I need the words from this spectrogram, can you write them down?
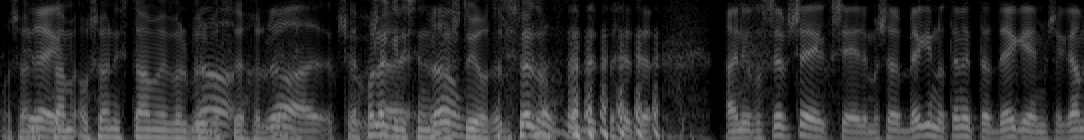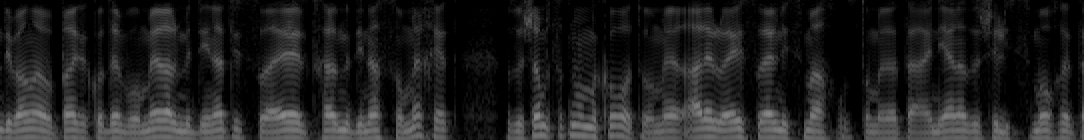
או שאני, תראה, סתם, או שאני סתם מבלבל לא, בשכל? לא, אתה יכול להגיד לי שאני לא, שטויות, זה בסדר. זה בסדר. אני חושב שכשלמשל בגין נותן את הדגם, שגם דיברנו עליו בפרק הקודם, והוא אומר על מדינת ישראל, צריכה להיות מדינה סומכת, אז הוא ישר מצאת מהמקורות, הוא אומר, על אלוהי ישראל נשמח. זאת אומרת, העניין הזה של לסמוך את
